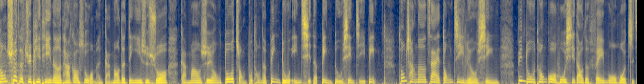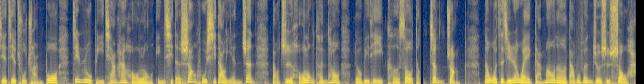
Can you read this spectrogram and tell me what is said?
从 Chat GPT 呢，它告诉我们感冒的定义是说，感冒是由多种不同的病毒引起的病毒性疾病，通常呢在冬季流行。病毒通过呼吸道的飞沫或直接接触传播，进入鼻腔和喉咙，引起的上呼吸道炎症，导致喉咙疼痛、流鼻涕、咳嗽等症状。那我自己认为，感冒呢，大部分就是受寒。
